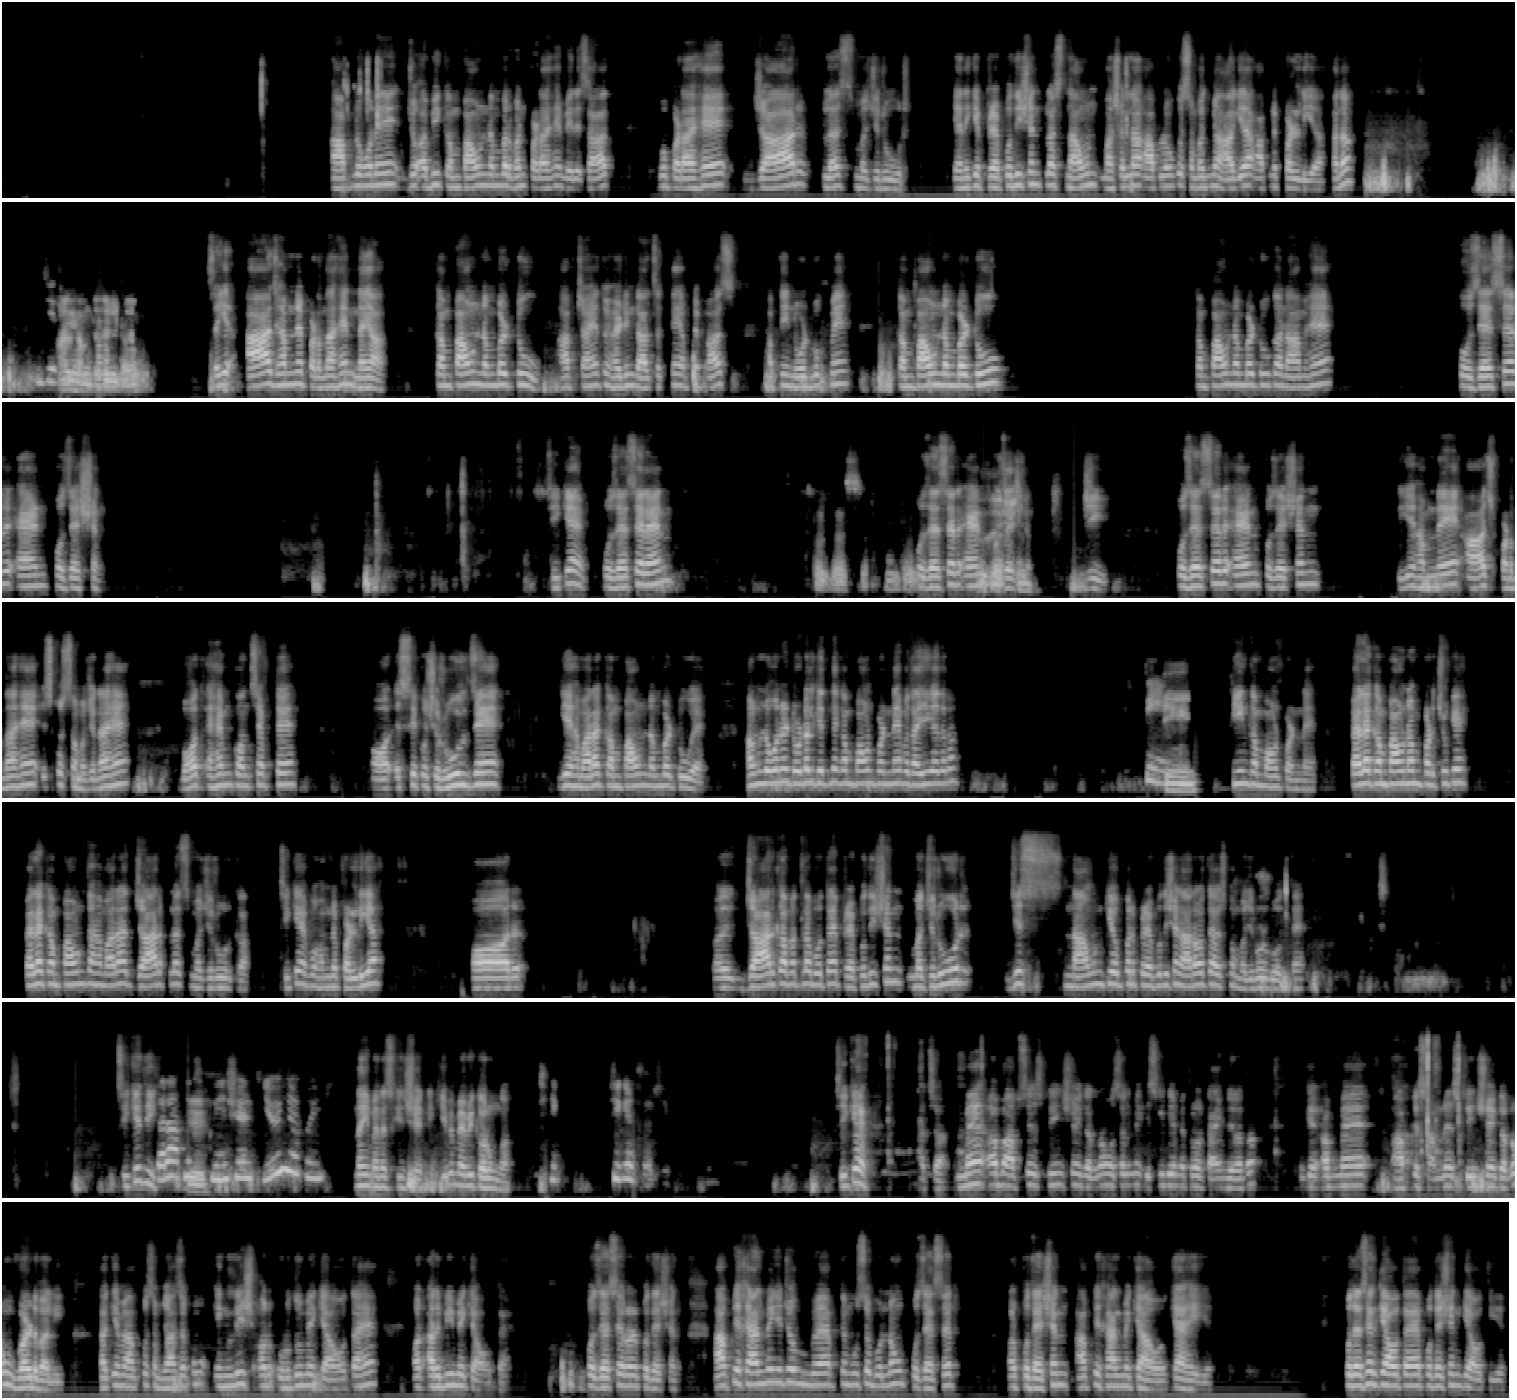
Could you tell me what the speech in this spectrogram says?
आप लोगों ने जो अभी कंपाउंड नंबर वन पढ़ा है मेरे साथ वो पढ़ा है जार प्लस मजरूर यानी कि प्रेपोजिशन प्लस नाउन माशाल्लाह आप लोगों को समझ में आ गया आपने पढ़ लिया है ना? जी सर अल्हम्दुलिल्लाह। सही है आज हमने पढ़ना है नया कंपाउंड नंबर टू आप चाहें तो हेडिंग डाल सकते हैं अपने पास अपनी नोटबुक में compound number two compound number two का नाम है पोजेसर एंड पोजेशन ठीक है? Possessor and possessor and possession ji. Possessor and possession ये हमने आज पढ़ना है इसको समझना है। बहुत अहम कॉन्सेप्ट है और इसके कुछ रूल्स हैं। ये हमारा कंपाउंड नंबर टू है। हम लोगों ने टोटल कितने कंपाउंड पढ़ने हैं बताइएगा जरा? तीन। तीन। तीन कंपाउंड पढ़ने हैं। पहला कंपाउंड हम पढ़ चुके पहला कंपाउंड था हमारा जार प्लस मजरूर का। ठीक है? वो हमने पढ़ लिया। और जार का मतलब होता है प्रेपोजिशन मजरूर जिस नाउन के ऊपर प्रेपोजिशन आ रहा होता है उसको मजरूर बोलते हैं। ठीक है जी? सर आपने स्क्रीन शेयर की हुई है कोई? नहीं मैंने स्क्रीन शेयर नहीं की मैं भी करूँगा। ठीक ठीक है सर ठीक। ठीक है? अच्छा मैं अब आपसे स्क्रीन शेयर कर रहा हूँ असल में इसीलिए मैं थोड़ा टाइम दे रहा था। क्योंकि अब मैं आपके सामने स्क्रीन शेयर कर रहा हूँ वर्ड वाली ताकि मैं आपको समझा सकूँ इंग्लिश और उर्दू में क्या होता है और अरबी में क्या होता है? पोजेसर और पोजेशन आपके ख्याल में ये जो मैं अपने मुँह से बोल रहा हूँ पोजेसर और पोजेशन आपके ख्याल में क्या हो क्या है ये? पोजेसर क्या होता है? पोजेशन क्या होती है?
